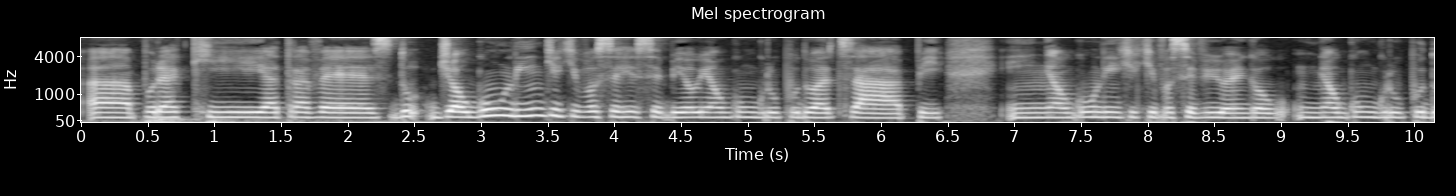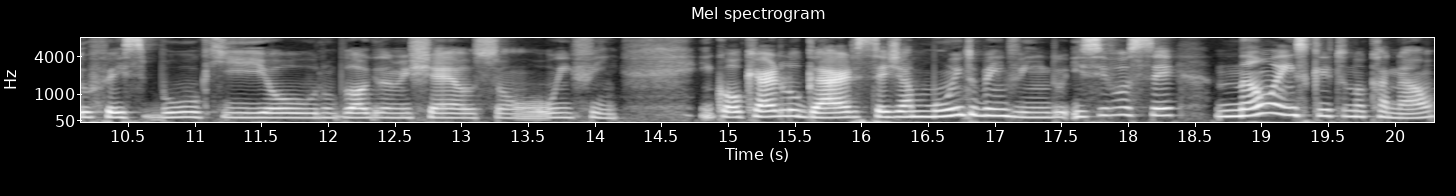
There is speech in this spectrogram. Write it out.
uh, por aqui através do, de algum link que você recebeu em algum grupo do WhatsApp, em algum link que você viu em, em algum grupo do Facebook ou no blog do Michelson, ou enfim, em qualquer lugar, seja muito bem-vindo. E se você não é inscrito no canal,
